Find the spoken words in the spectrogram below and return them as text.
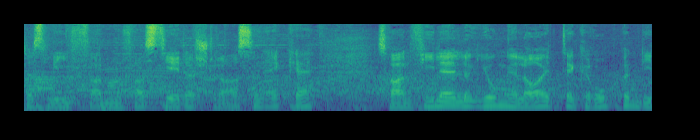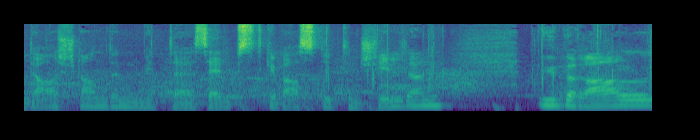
Das lief an fast jeder Straßenecke. Es waren viele junge Leute, Gruppen, die da standen mit äh, selbst gebastelten Schildern. Überall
